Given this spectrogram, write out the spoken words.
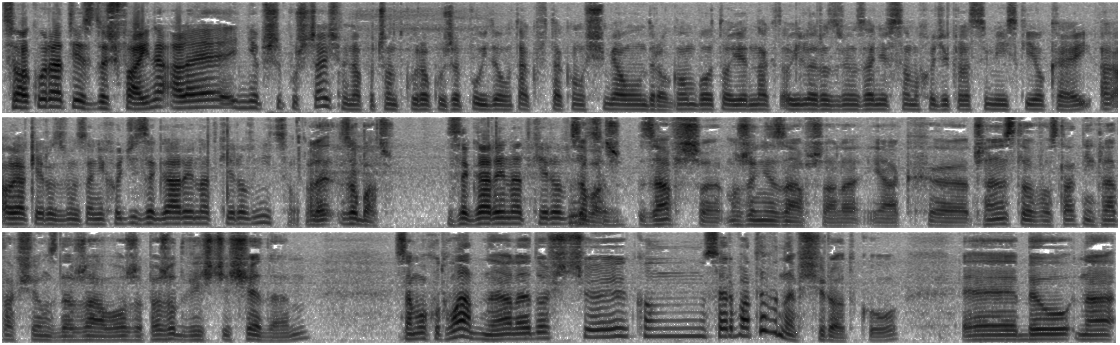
co akurat jest dość fajne, ale nie przypuszczaliśmy na początku roku, że pójdą tak w taką śmiałą drogą, bo to jednak o ile rozwiązanie w samochodzie klasy miejskiej ok, a o jakie rozwiązanie chodzi? Zegary nad kierownicą. Ale zobacz, Zegary nad kierownicą. Zobacz, zawsze, może nie zawsze, ale jak e, często w ostatnich latach się zdarzało, że Peugeot 207, samochód ładny, ale dość e, konserwatywny w środku, e, był na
